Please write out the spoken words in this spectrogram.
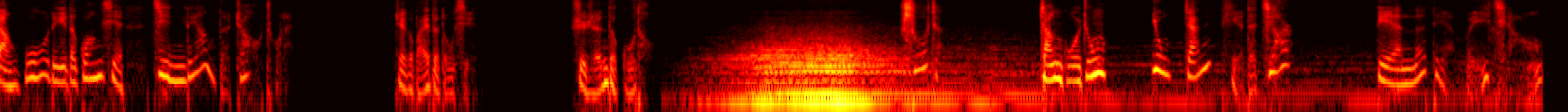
让屋里的光线尽量的照出来。这个白的东西是人的骨头。说着，张国忠用斩铁的尖儿。点了点围墙，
